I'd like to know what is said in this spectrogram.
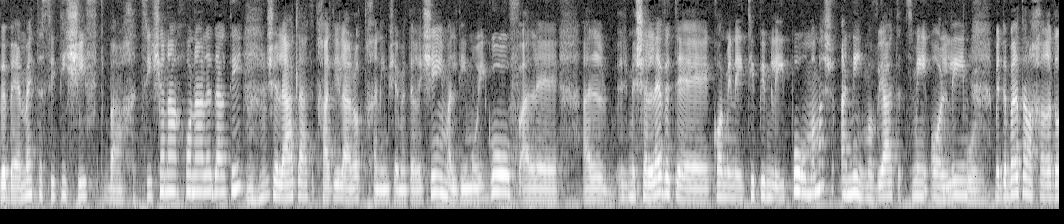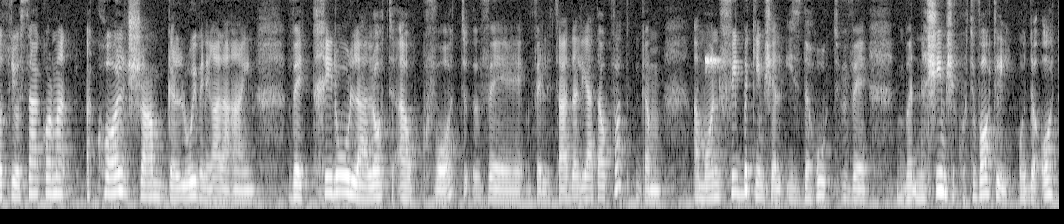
ובאמת עשיתי שיפט בחצי שנה האחרונה לדעתי, שלאט לאט התחלתי להעלות תכנים שהם יותר אישיים, על דימוי גוף, על, אה, על משלבת אה, כל מיני טיפים לאיפור, ממש אני מביאה את עצמי בול. מדברת על החרדות שלי, עושה כל מה, הכל שם גלוי ונראה לעין. והתחילו לעלות העוקבות, ו, ולצד עליית העוקבות גם המון פידבקים של הזדהות, ונשים שכותבות לי הודעות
